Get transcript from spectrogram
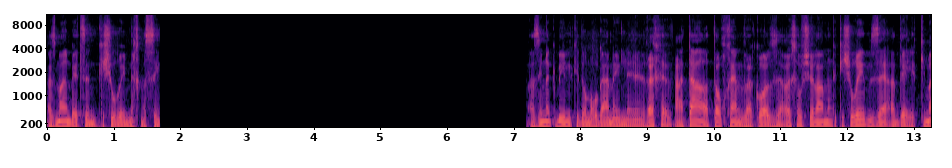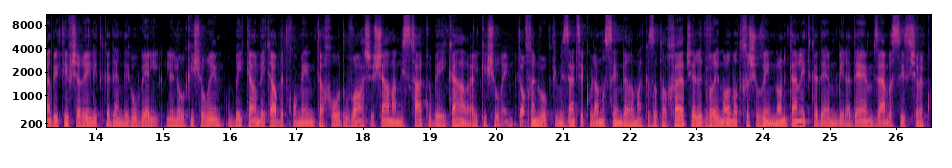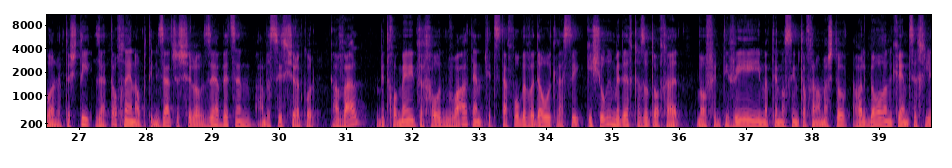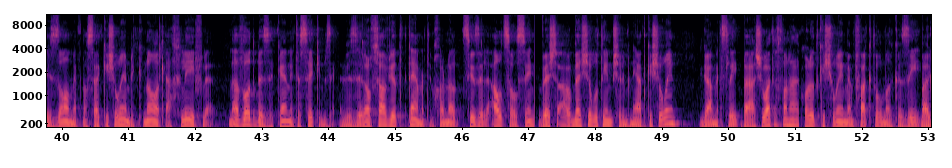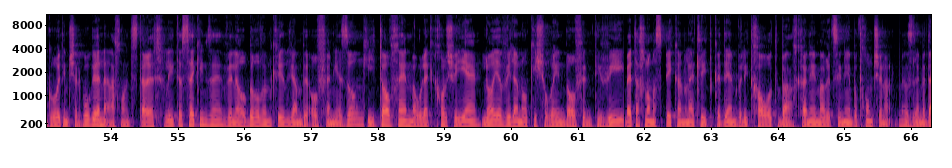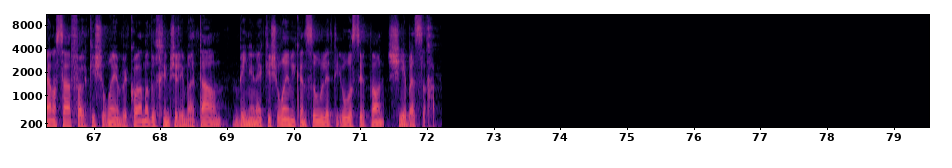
אז מה הם בעצם קישורים נכנסים? אז אם נקביל קידום אורגני לרכב, האתר, התוכן והכל זה הרכב שלנו, וקישורים זה הדלק. כמעט בלתי אפשרי להתקדם בגוגל ללא קישורים, בעיקר בעיקר בתחומים תחרות גבוהה, ששם המשחק הוא בעיקר על קישורים. תוכן ואופטימיזציה כולם עושים ברמה כזאת או אחרת, שאלה דברים מאוד מאוד חשובים, לא ניתן להתקדם בלעדיהם, זה הבסיס של הכל. התשתית, זה התוכן, האופטימיזציה שלו, זה בעצם הבסיס של הכל. אבל בתחומי תחרות גבוהה אתם תצטרכו בוודאות להשיג קישורים בדרך כזאת או אחרת, באופן טבעי אם אתם עושים תוכן ממש טוב, אבל ברוב המקרים צריך ליזום את נושא הקישורים, לקנות, להחליף, לעבוד בזה, כן, להתעסק עם זה. וזה לא חייב להיות אתם, אתם יכולים להוציא את זה ל outsourcing, ויש הרבה שירותים של בניית קישורים. גם אצלי. בשורה התחתונה, כל עוד קישורים הם פקטור מרכזי באלגוריתם של גוגל, אנחנו נצטרך להתעסק עם זה, וברוב המקרים גם באופן יזום, כי תוכן מעולה ככל שיהיה, לא יביא לנו קישורים באופן טבעי, בטח לא מספיק על מנת להתקדם ולהתחרות בשחקנים הרציניים בתחום שלנו. אז למידע נוסף על קישורים וכל המדריכים שלי באתר בענייני קישורים ייכנסו לתיאור הסרטון, שיהיה בהצלחה.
